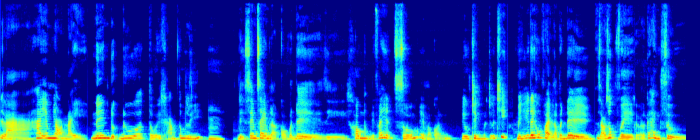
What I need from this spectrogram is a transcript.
là hai em nhỏ này nên được đưa tới khám tâm lý ừ. để xem xem là có vấn đề gì không để phát hiện sớm để mà còn điều chỉnh và chữa trị mình nghĩ đây không phải là vấn đề giáo dục về gọi là cái hành xử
